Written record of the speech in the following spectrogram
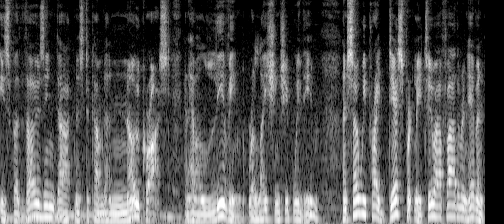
is for those in darkness to come to know Christ and have a living relationship with Him. And so we pray desperately to our Father in heaven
